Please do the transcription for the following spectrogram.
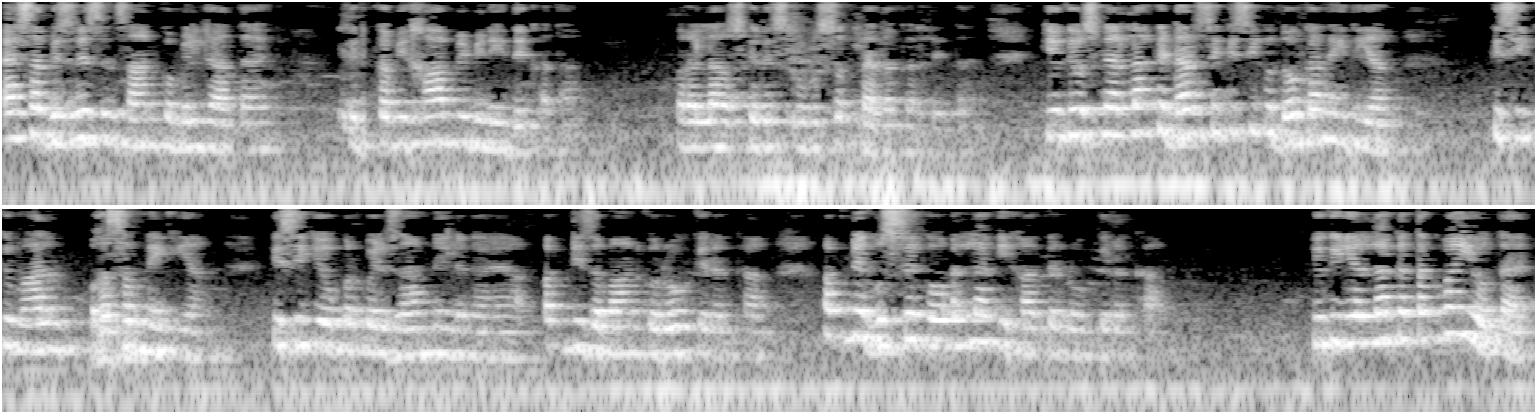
ایسا بزنس انسان کو مل جاتا ہے کہ کبھی خواب میں بھی نہیں دیکھا تھا اور اللہ اس کے رزق کو وسط پیدا کر دیتا ہے۔ کیونکہ اس نے اللہ کے ڈر سے کسی کو دھوکہ نہیں دیا۔ کسی کے مال غصب نہیں کیا، کسی کے اوپر کوئی الزام نہیں لگایا، اپنی زبان کو روک کے رکھا، اپنے غصے کو اللہ کی خاطر روک کے رکھا۔ کیونکہ یہ اللہ کا تقوی ہی ہوتا ہے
